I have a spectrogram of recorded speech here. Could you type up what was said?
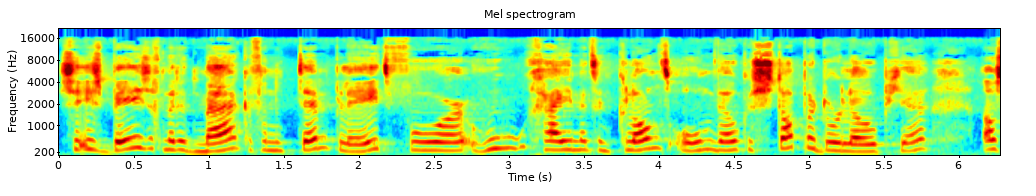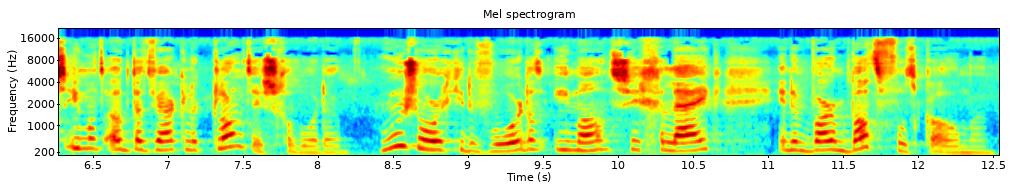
Ze is bezig met het maken van een template voor hoe ga je met een klant om, welke stappen doorloop je als iemand ook daadwerkelijk klant is geworden. Hoe zorg je ervoor dat iemand zich gelijk in een warm bad voelt komen?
